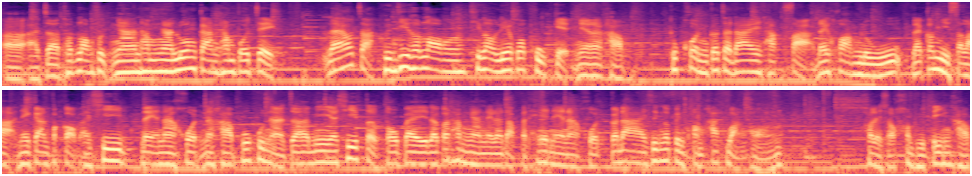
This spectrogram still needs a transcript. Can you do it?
เอ่ออาจจะทดลองฝึกงานทำงานร่วมกันทำโปรเจกต์แล้วจากพื้นที่ทดลองที่เราเรียกว่าภูเก็ตเนี่ยนะครับ ทุกคนก็จะได้ทักษะได้ความรู้ และก็มีสละในการประกอบอาชีพในอนาคตนะครับพวกคุณอาจจะมีอาชีพเติบโตไป แล้วก็ทำงานในระดับประเทศในอนาคตก็ได้ ซึ่งก็เป็นความคาดหวังของ College of Computing ครับ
